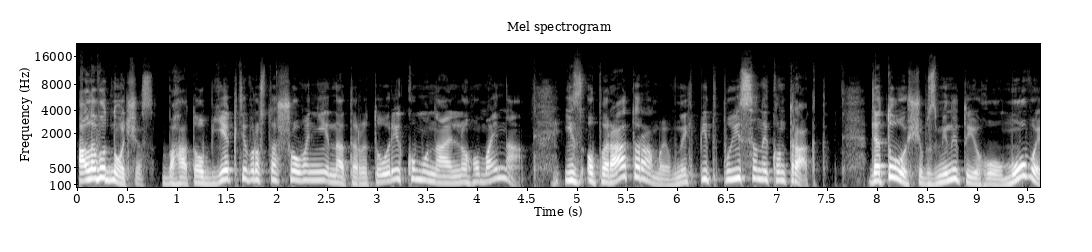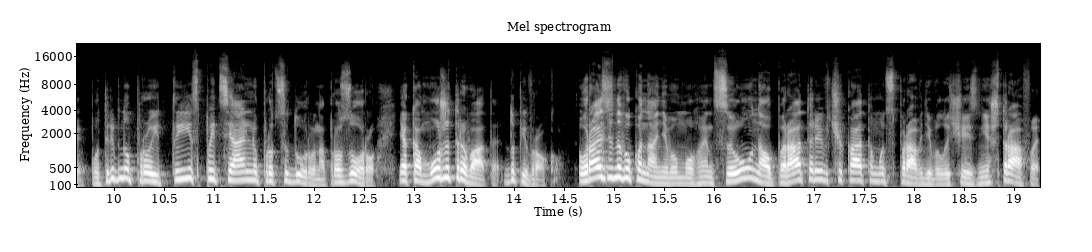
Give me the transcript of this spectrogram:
Але водночас багато об'єктів розташовані на території комунального майна, і з операторами в них підписаний контракт. Для того, щоб змінити його умови, потрібно пройти спеціальну процедуру на Прозоро, яка може тривати до півроку. У разі невиконання вимог НСУ на операторів чекатимуть справді величезні штрафи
